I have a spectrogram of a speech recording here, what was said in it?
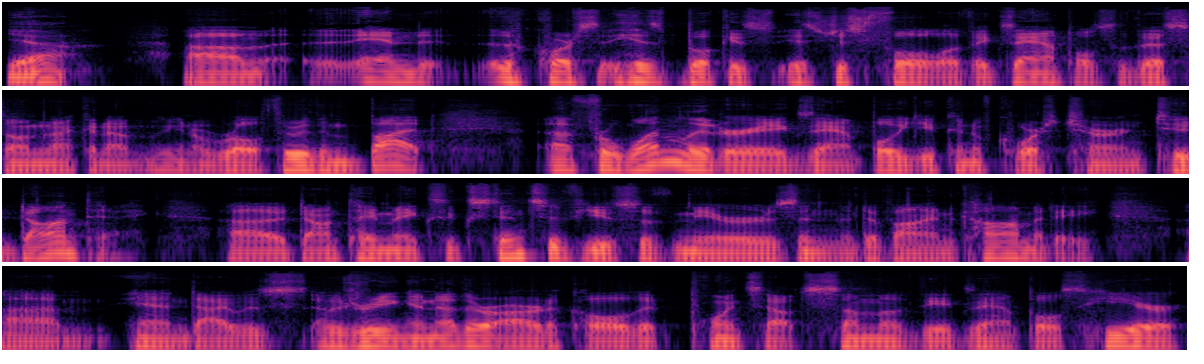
Yeah. Um, and of course, his book is is just full of examples of this, so I'm not going to you know roll through them. But uh, for one literary example, you can of course turn to Dante. Uh, Dante makes extensive use of mirrors in the Divine Comedy, um, and I was I was reading another article that points out some of the examples here,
